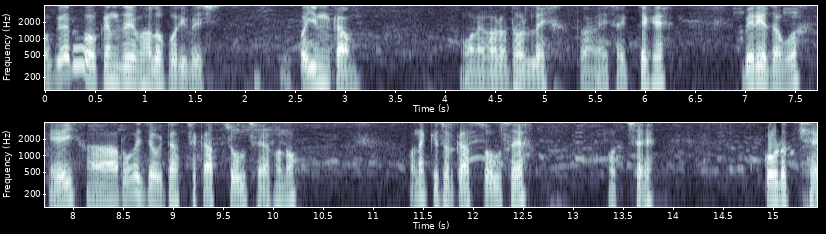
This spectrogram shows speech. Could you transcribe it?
ওকেরও ওখানে যে ভালো পরিবেশ ইনকাম মনে করো ধরলে। তো আমি এই সাইড থেকে বেরিয়ে যাব। এই আর ওই যে ওইটা হচ্ছে কাজ চলছে এখনও। অনেক কিছুর কাজ চলছে, হচ্ছে। হচ্ছে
